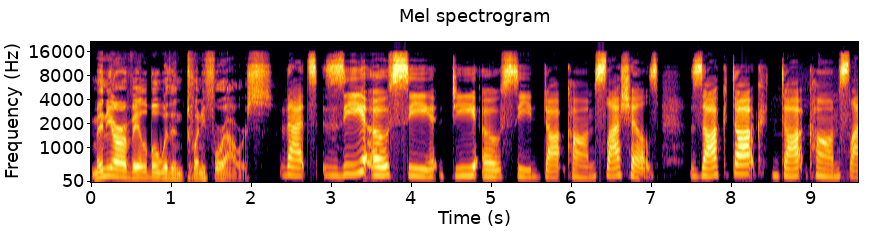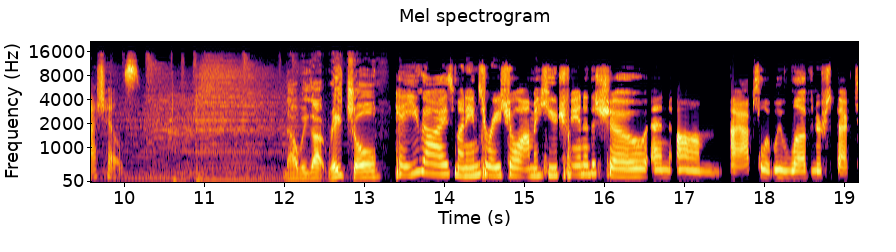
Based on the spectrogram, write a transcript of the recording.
Many are available within 24 hours. That's Z-O-C-D-O-C dot com slash hills. ZocDoc.com slash hills. Now we got Rachel. Hey, you guys. My name's Rachel. I'm a huge fan of the show, and um, I absolutely love and respect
